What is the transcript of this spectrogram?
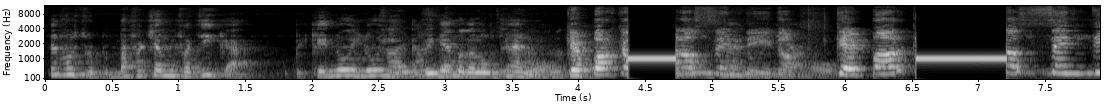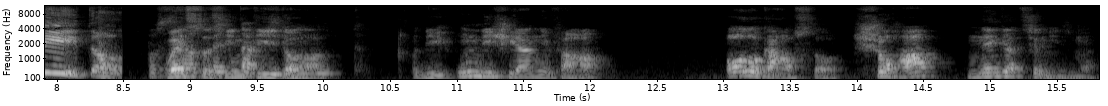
Del vostro, ma facciamo fatica, perché noi, noi No, veniamo da nostro- lontano. Che porca l'ho sentito! veniamo. Che porca l'ho sentito! Possiamo questo si intitola di 11 anni fa, Olocausto, Shoah, negazionismo.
